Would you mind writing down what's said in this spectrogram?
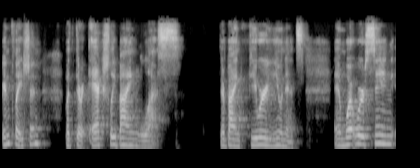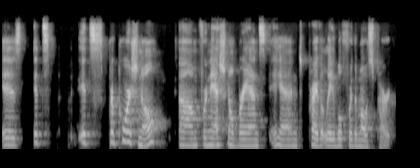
inflation, but they're actually buying less. They're buying fewer units. And what we're seeing is it's it's proportional um, for national brands and private label for the most part,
